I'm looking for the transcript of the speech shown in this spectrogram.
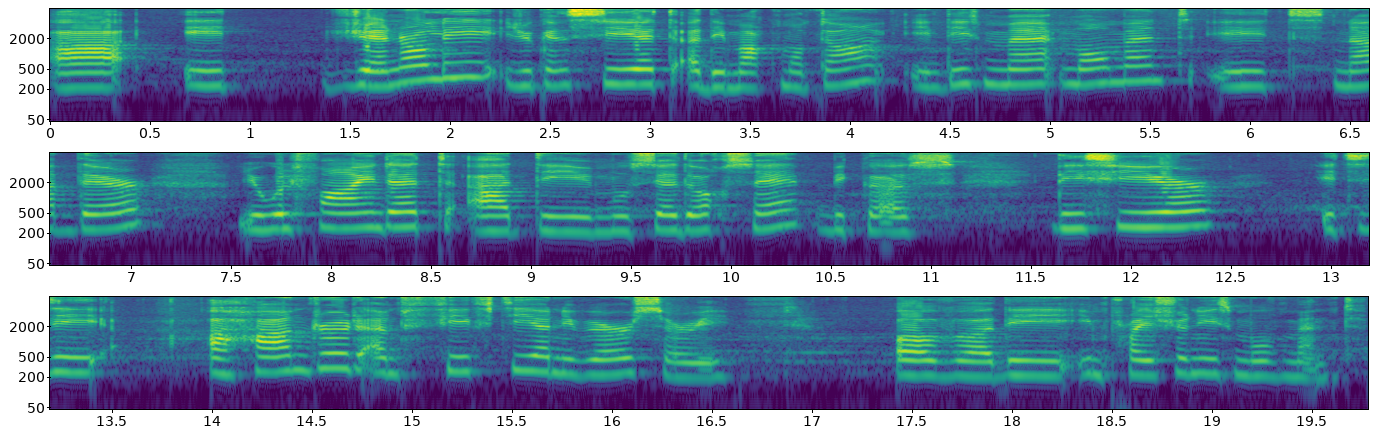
Uh, it Generally, you can see it at the Marc Marmottan. In this moment, it's not there. You will find it at the Musée d'Orsay because this year it's the 150th anniversary of uh, the Impressionist movement.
